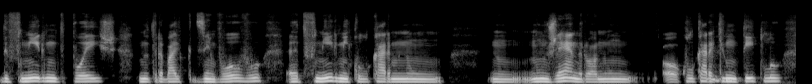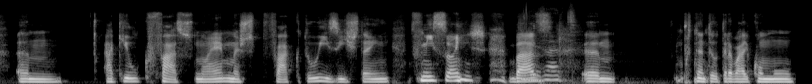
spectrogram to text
definir-me depois no trabalho que desenvolvo, definir-me e colocar-me num, num, num, género ou, num, ou colocar aqui uhum. um título. Um, àquilo que faço, não é? Mas de facto existem definições base. Um, portanto, eu trabalho como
